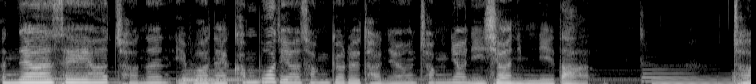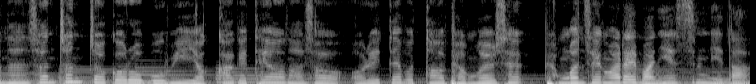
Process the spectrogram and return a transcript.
안녕하세요. 저는 이번에 캄보디아 선교를 다녀온 청년 이시연입니다. 저는 선천적으로 몸이 약하게 태어나서 어릴 때부터 병을 세- 병원 생활을 많이 했습니다.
